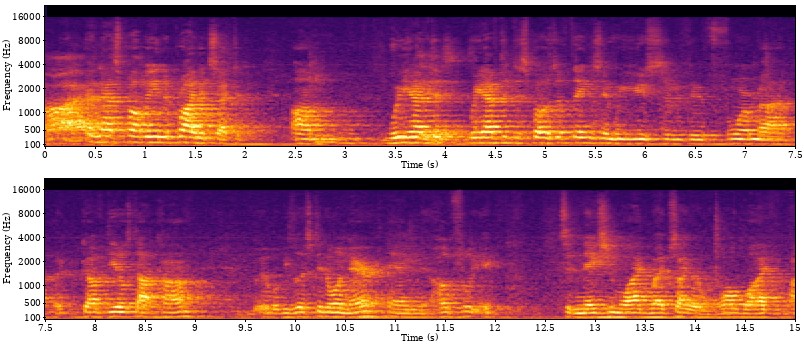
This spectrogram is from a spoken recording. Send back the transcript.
five. And that's probably in the private sector. Um, we have to, we have to dispose of things and we use the, the form, uh, govdeals.com. It will be listed on there and hopefully it's a nationwide website or worldwide, uh,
